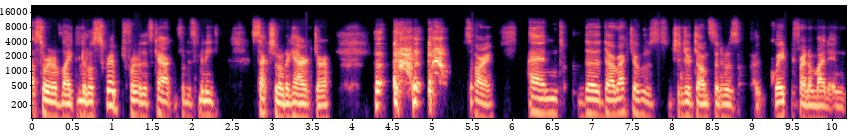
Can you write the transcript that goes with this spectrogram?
a sort of like little script for this character for this mini section of the character. Sorry. And the director, who's Ginger Johnson, who's a great friend of mine and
